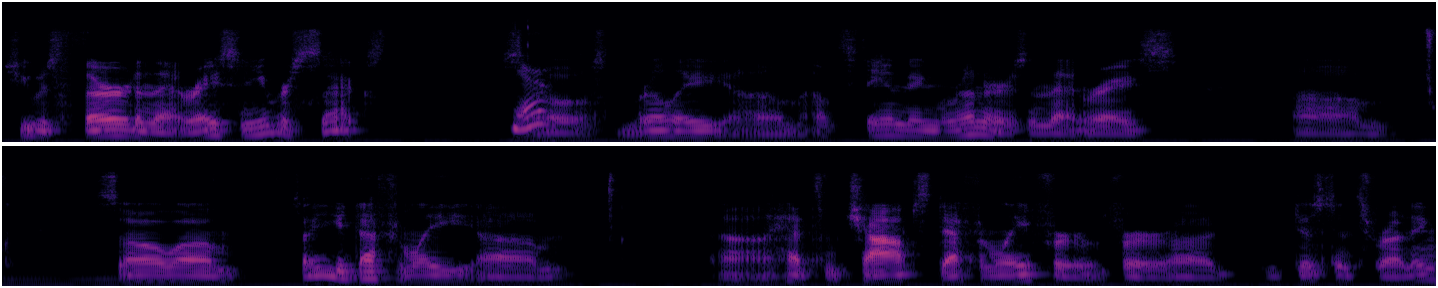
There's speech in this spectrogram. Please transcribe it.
She was third in that race, and you were sixth. So Yeah. some really um, outstanding runners in that race. Um, so um, so you definitely um, uh, had some chops, definitely for for uh, distance running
